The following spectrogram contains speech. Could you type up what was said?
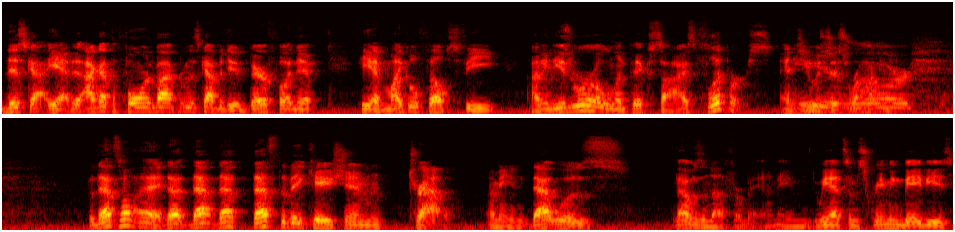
This guy, yeah, I got the foreign vibe from this guy, but dude, barefoot in it. He had Michael Phelps feet. I mean, these were Olympic sized flippers, and he was just rocking it. But that's all. Hey, that that that that's the vacation travel. I mean, that was that was enough for me. I mean, we had some screaming babies.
